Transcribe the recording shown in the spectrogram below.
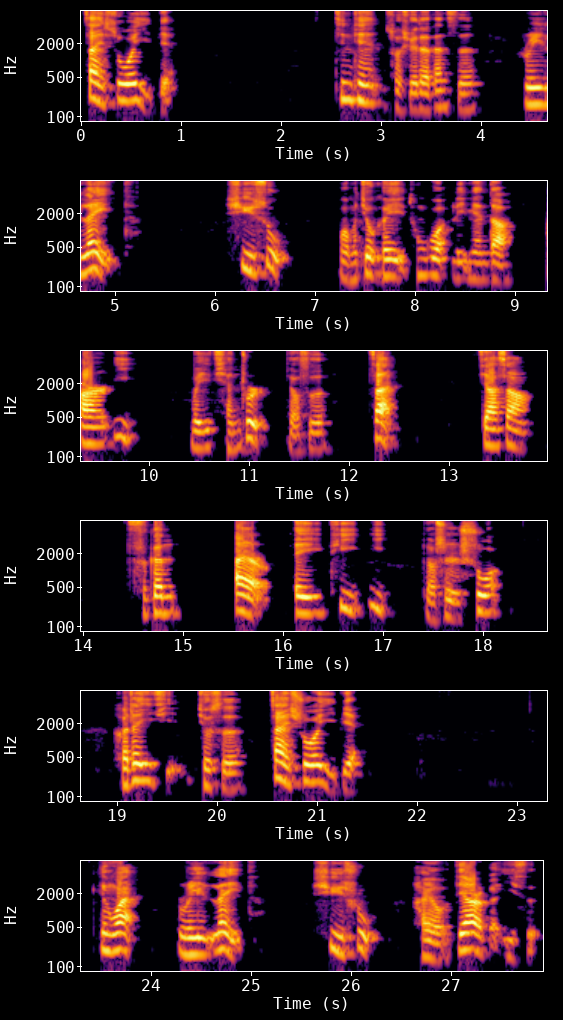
再说一遍。今天所学的单词 relate，叙述，我们就可以通过里面的 r e 为前缀，表示在，加上词根 l a t e。表示说，合在一起就是再说一遍。另外，relate 叙述还有第二个意思，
